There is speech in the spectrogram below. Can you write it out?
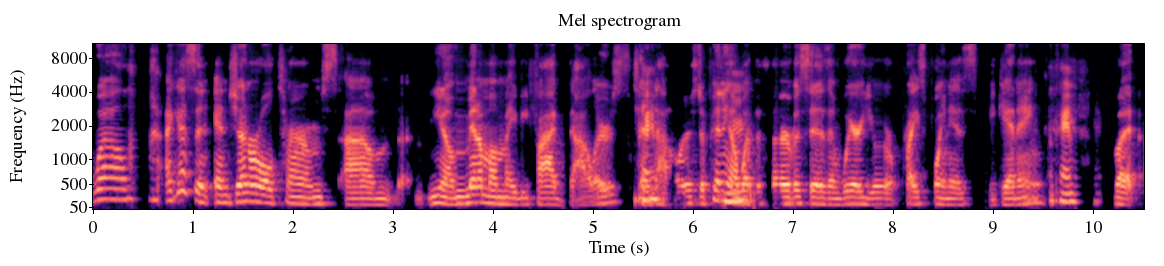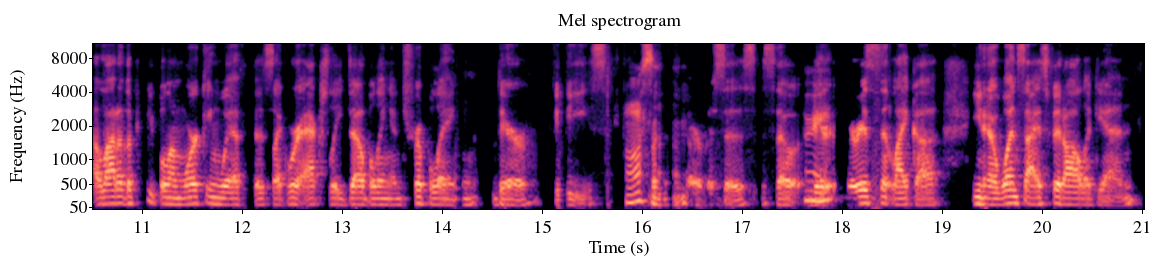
Well, I guess in, in general terms, um, you know, minimum maybe five dollars, ten dollars, okay. depending mm-hmm. on what the service is and where your price point is beginning. Okay. But a lot of the people I'm working with, it's like we're actually doubling and tripling their fees. Awesome. services. So right. there, there isn't like a, you know, one size fit all again.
